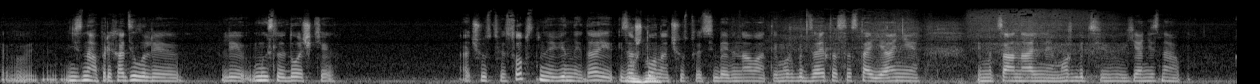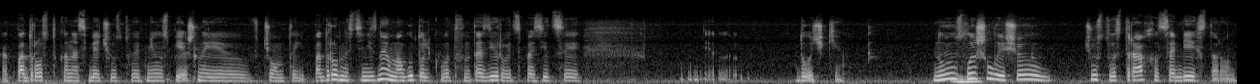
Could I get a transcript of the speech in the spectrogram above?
э, не знаю, приходила ли, ли мысль дочки о чувстве собственной вины, да, и, и за что Мгм. она чувствует себя виноватой. Может быть, за это состояние эмоциональное, может быть, я не знаю, как подросток она себя чувствует неуспешной в чем-то. Подробности не знаю, могу только вот фантазировать с позиции э, дочки. Ну и услышала еще чувство страха с обеих сторон.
